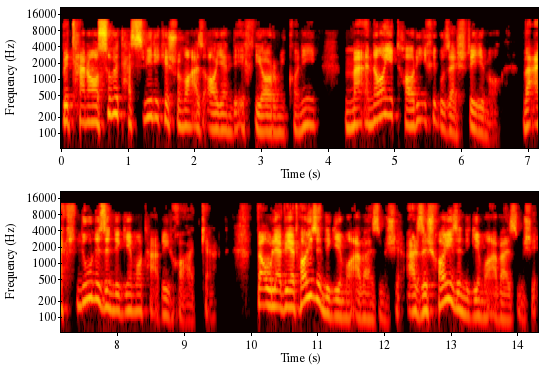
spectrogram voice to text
به تناسب تصویری که شما از آینده اختیار می‌کنید معنای تاریخ گذشته ما و اکنون زندگی ما تغییر خواهد کرد. و اولویت های زندگی ما عوض میشه ارزش های زندگی ما عوض میشه.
